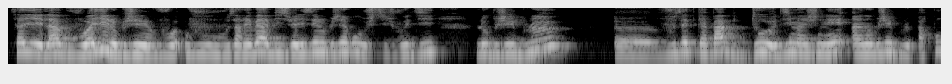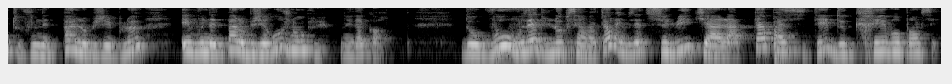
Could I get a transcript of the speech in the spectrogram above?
Ça y est, là, vous voyez l'objet, vous, arrivez à visualiser l'objet rouge. Si je vous dis l'objet bleu, euh, vous êtes capable d'imaginer un objet bleu. Par contre, vous n'êtes pas l'objet bleu et vous n'êtes pas l'objet rouge non plus. On est d'accord? Donc vous, vous êtes l'observateur et vous êtes celui qui a la capacité de créer vos pensées.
